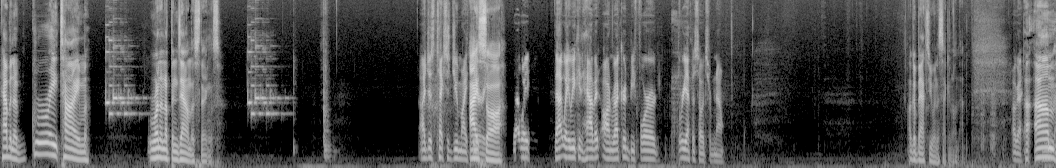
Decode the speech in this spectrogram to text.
having a great time running up and down those things. I just texted you my theory. I saw. that way. That way we can have it on record before three episodes from now. I'll get back to you in a second on that. Okay. Uh, um.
